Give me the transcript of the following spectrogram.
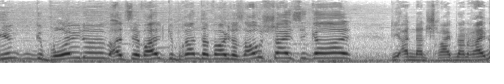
irgendein Gebäude, als der Wald gebrannt hat, war euch das auch scheißegal. Die anderen schreiben dann rein,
